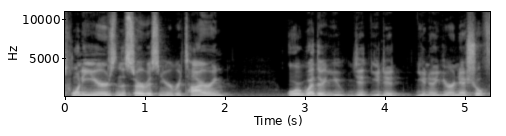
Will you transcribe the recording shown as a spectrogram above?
20 years in the service and you're retiring, or whether you did you did you know your initial f-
